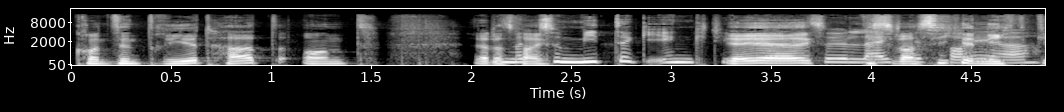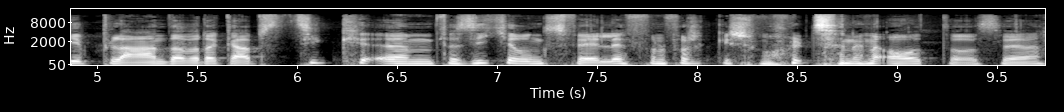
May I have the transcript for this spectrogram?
konzentriert hat und ja, das Immer war zum Mittag irgendwie. ja, ja, so das war sicher Feuer. nicht geplant, aber da gab es zig ähm, Versicherungsfälle von geschmolzenen Autos, ja.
